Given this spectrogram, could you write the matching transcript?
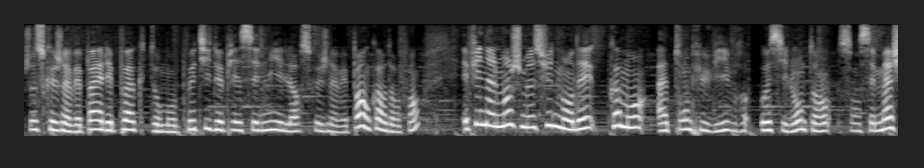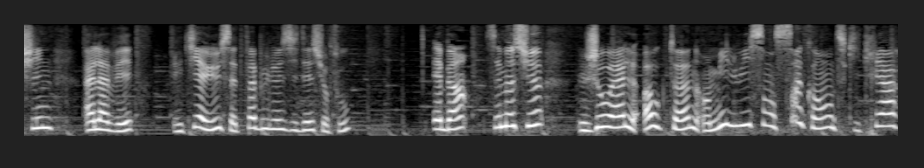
Chose que je n'avais pas à l'époque dans mon petit deux pièces et demi lorsque je n'avais pas encore d'enfants. Et finalement, je me suis demandé comment a-t-on pu vivre aussi longtemps sans ces machines à laver? Et qui a eu cette fabuleuse idée surtout? Eh bien, c'est monsieur Joel Houghton en 1850 qui créa,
